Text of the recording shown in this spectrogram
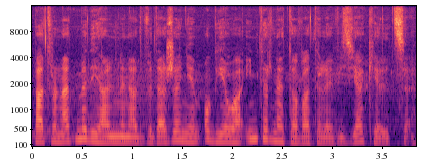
Patronat medialny nad wydarzeniem objęła internetowa telewizja Kielce.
